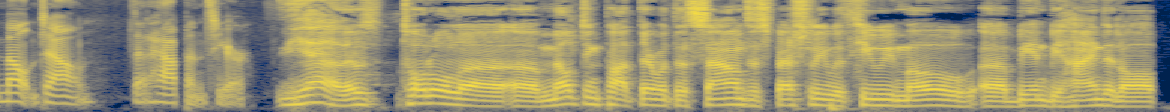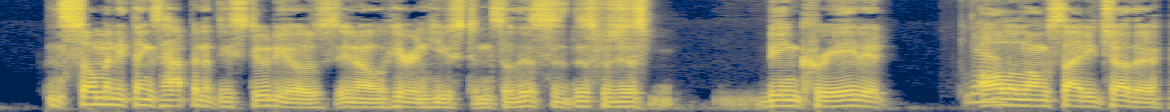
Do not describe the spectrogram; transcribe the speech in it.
meltdown that happens here. Yeah, there was total uh, uh, melting pot there with the sounds, especially with Huey Meaux uh, being behind it all. And so many things happen at these studios, you know, here in Houston. So this is this was just being created Yeah. all alongside each other.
